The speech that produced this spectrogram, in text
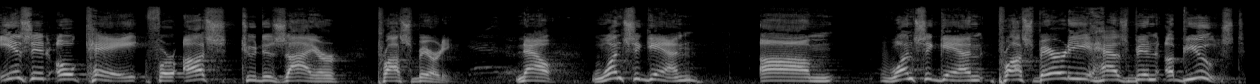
Is it okay for us to desire prosperity? Now, once again, um, once again, prosperity has been abused.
